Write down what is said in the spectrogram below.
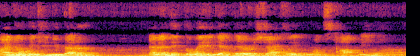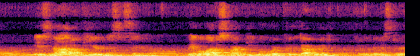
I know we can do better. And I think the way to get there, as Jack Layton once taught me, is not up here necessarily. We have a lot of smart people who work for the government, who work for the minister,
